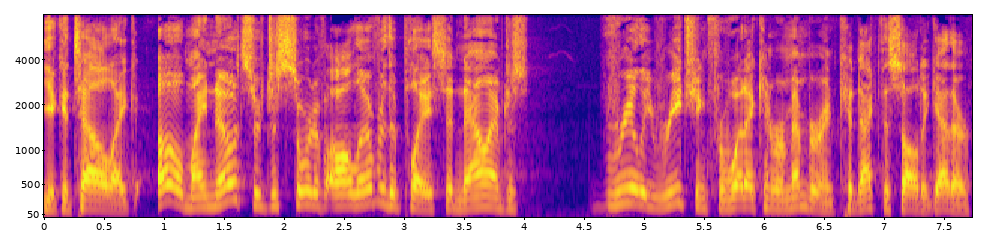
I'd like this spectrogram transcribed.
you could tell, like, oh, my notes are just sort of all over the place. And now I'm just really reaching for what I can remember and connect this all together.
